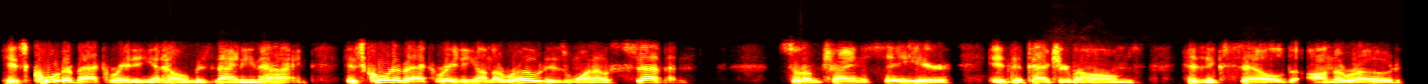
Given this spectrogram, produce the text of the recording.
His quarterback rating at home is 99. His quarterback rating on the road is 107. So what I'm trying to say here is that Patrick Mahomes has excelled on the road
